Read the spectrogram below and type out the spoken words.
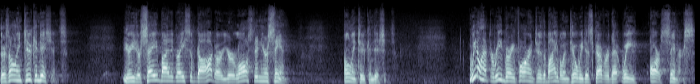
There's only two conditions. You're either saved by the grace of God or you're lost in your sin. Only two conditions. We don't have to read very far into the Bible until we discover that we are sinners.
